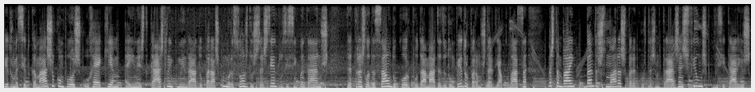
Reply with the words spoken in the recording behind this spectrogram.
Pedro Macedo Camacho compôs o Requiem a Inês de Castro, encomendado para as comemorações dos 650 anos da transladação do corpo da amada de Dom Pedro para o Mosteiro de Alcobaça, mas também bandas sonoras para curtas-metragens, filmes publicitários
